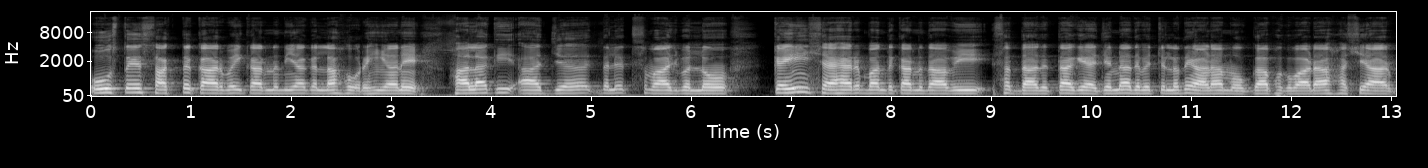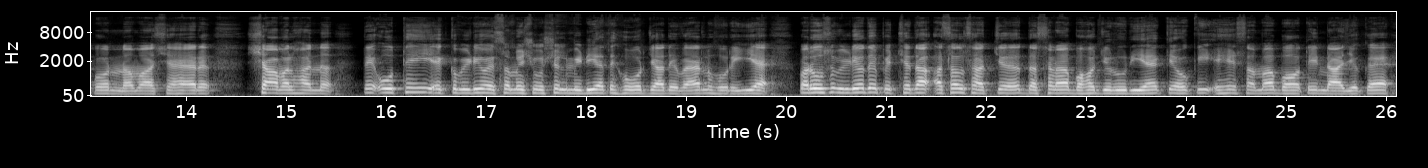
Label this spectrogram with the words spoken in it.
ਉਸ ਤੇ ਸਖਤ ਕਾਰਵਾਈ ਕਰਨ ਦੀਆਂ ਗੱਲਾਂ ਹੋ ਰਹੀਆਂ ਨੇ। ਹਾਲਾਂਕਿ ਅੱਜ ਦਲਿਤ ਸਮਾਜ ਵੱਲੋਂ ਕਈ ਸ਼ਹਿਰ ਬੰਦ ਕਰਨ ਦਾ ਵੀ ਸੱਦਾ ਦਿੱਤਾ ਗਿਆ, ਜਿਨ੍ਹਾਂ ਦੇ ਵਿੱਚ ਲੁਧਿਆਣਾ, ਮੋਗਾ, ਫਗਵਾੜਾ, ਹੁਸ਼ਿਆਰਪੁਰ ਨਵਾਂ ਸ਼ਹਿਰ ਸ਼ਾਮਲ ਹਨ। ਤੇ ਉੱਥੇ ਹੀ ਇੱਕ ਵੀਡੀਓ ਇਸ ਸਮੇਂ ਸੋਸ਼ਲ ਮੀਡੀਆ ਤੇ ਹੋਰ ਜ਼ਿਆਦਾ ਵਾਇਰਲ ਹੋ ਰਹੀ ਹੈ। ਪਰ ਉਸ ਵੀਡੀਓ ਦੇ ਪਿੱਛੇ ਦਾ ਅਸਲ ਸੱਚ ਦੱਸਣਾ ਬਹੁਤ ਜ਼ਰੂਰੀ ਹੈ, ਕਿਉਂਕਿ ਇਹ ਸਮਾਂ ਬਹੁਤ ਹੀ ਨਾਜ਼ੁਕ ਹੈ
